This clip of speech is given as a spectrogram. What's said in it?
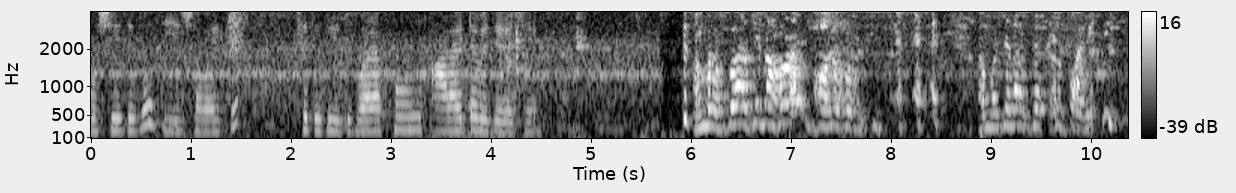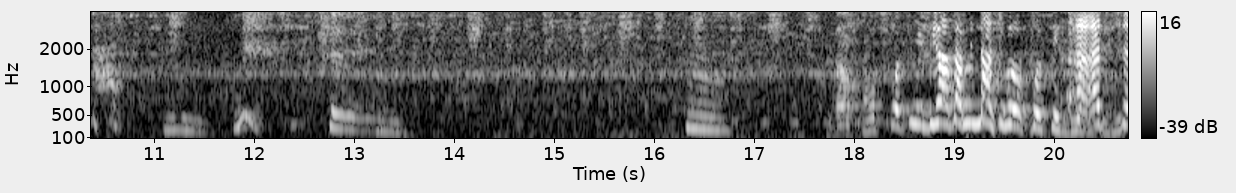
বসিয়ে দেব দিয়ে সবাইকে খেতে দিয়ে দেবো। আর এখন আড়াইটা বেজে গেছে। আমরা বাজে না হয় ভালো হবে। দেখার পাই হুম। আচ্ছা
